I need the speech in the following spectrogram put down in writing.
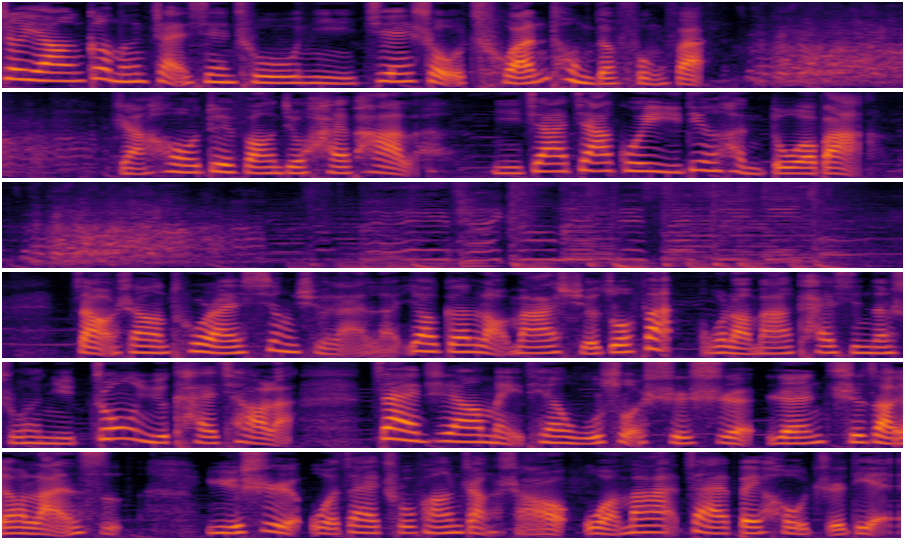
这样更能展现出你坚守传统的风范。然后对方就害怕了，你家家规一定很多吧？早上突然兴趣来了，要跟老妈学做饭。我老妈开心地说：“你终于开窍了，再这样每天无所事事，人迟早要懒死。”于是我在厨房掌勺，我妈在背后指点。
